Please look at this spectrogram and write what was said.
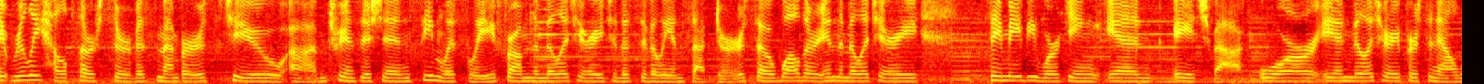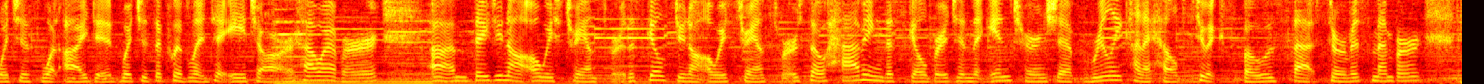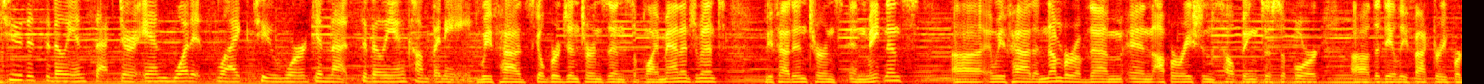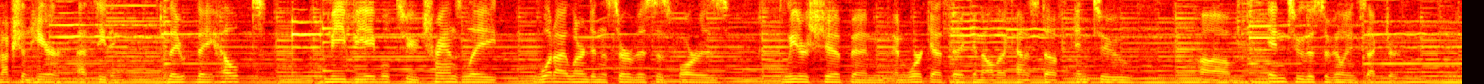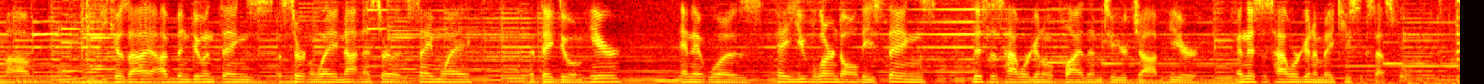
It really helps our service members to um, transition seamlessly from the military to the civilian sector. So while they're in the military, they may be working in HVAC or in military personnel, which is what I did, which is equivalent to HR. However, um, they do not always transfer. The skills do not always transfer. So having the skill bridge and the internship really kind of helps to expose that service member to the civilian sector and what it's like to work in that civilian company. We've had skill bridge interns in supply management, we've had interns in maintenance, uh, and we've had a number number of them in operations helping to support uh, the daily factory production here at Seeding. They, they helped me be able to translate what I learned in the service as far as leadership and, and work ethic and all that kind of stuff into um, into the civilian sector. Um, because I, I've been doing things a certain way, not necessarily the same way that they do them here and it was, hey, you've learned all these things. This is how we're going to apply them to your job here, and this is how we're going to make you successful.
